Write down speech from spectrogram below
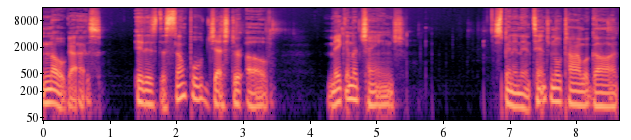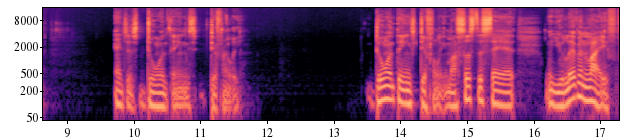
No, guys. It is the simple gesture of making a change, spending intentional time with God, and just doing things differently. Doing things differently. My sister said, when you live in life,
